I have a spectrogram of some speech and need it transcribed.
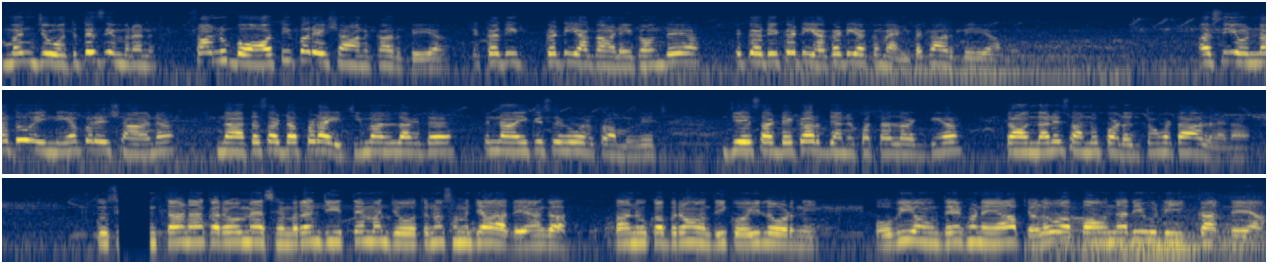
ਮਨਜੋਤ ਤੇ ਸਿਮਰਨ, ਸਾਨੂੰ ਬਹੁਤ ਹੀ ਪਰੇਸ਼ਾਨ ਕਰਦੇ ਆ ਤੇ ਕਦੀ ਘਟੀਆ ਗਾਣੇ ਗਾਉਂਦੇ ਆ ਤੇ ਕਦੀ ਘਟੀਆ ਘਟੀਆ ਕਮੈਂਟ ਕਰਦੇ ਆ। ਅਸੀਂ ਉਹਨਾਂ ਤੋਂ ਇੰਨੀਆਂ ਪਰੇਸ਼ਾਨ ਆ, ਨਾ ਤਾਂ ਸਾਡਾ ਪੜ੍ਹਾਈ 'ਚ ਹੀ ਮਨ ਲੱਗਦਾ ਤੇ ਨਾ ਹੀ ਕਿਸੇ ਹੋਰ ਕੰਮ ਵਿੱਚ। ਜੇ ਸਾਡੇ ਘਰਦਿਆਂ ਨੂੰ ਪਤਾ ਲੱਗ ਗਿਆ, ਤਾਂ ਉਹਨਾਂ ਨੇ ਸਾਨੂੰ ਪੜਨ ਤੋਂ ਹਟਾ ਲੈਣਾ। ਤੁਸੀਂ ਚਿੰਤਾ ਨਾ ਕਰੋ, ਮੈਂ ਸਿਮਰਨਜੀਤ ਤੇ ਮਨਜੋਤ ਨੂੰ ਸਮਝਾ ਦਿਆਂਗਾ। ਤੁਹਾਨੂੰ ਘਬਰਾਉਣ ਦੀ ਕੋਈ ਲੋੜ ਨਹੀਂ। ਉਹ ਵੀ ਆਉਂਦੇ ਹੁਣੇ ਆ। ਚਲੋ ਆਪਾਂ ਉਹਨਾਂ ਦੀ ਉਡੀਕ ਕਰਦੇ ਆ।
